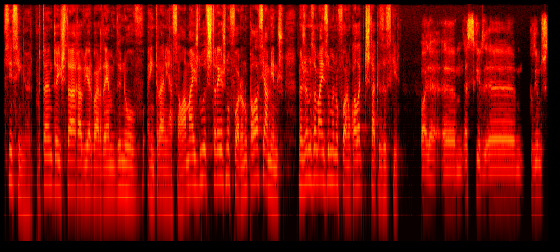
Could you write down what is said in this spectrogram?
Sim, senhor. Portanto, aí está Javier Bardem de novo a entrar em ação. Há mais duas estreias no fórum, no Palácio há menos, mas vamos a mais uma no fórum. Qual é que destacas a seguir? Olha, uh, a seguir, uh, podemos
